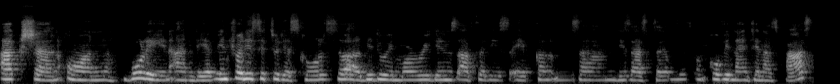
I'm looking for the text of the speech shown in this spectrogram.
action on bullying and they have introduced it to the schools. So I'll be doing more readings after this um, disaster on COVID-19 has passed.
